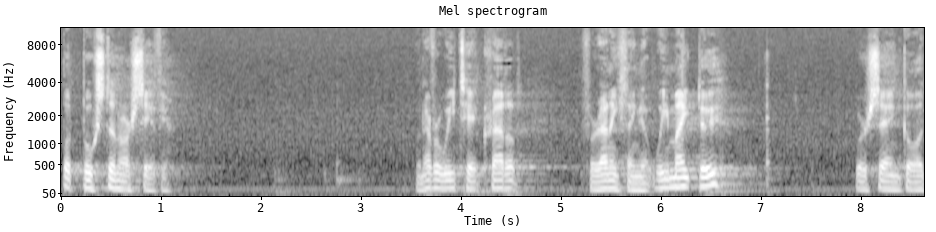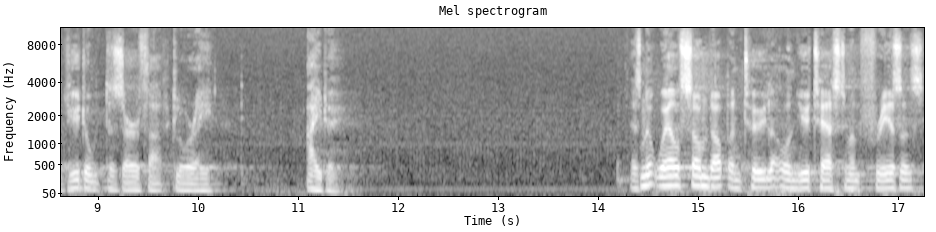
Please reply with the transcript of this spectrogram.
but boast in our Saviour. Whenever we take credit for anything that we might do, we're saying, God, you don't deserve that glory. I do. Isn't it well summed up in two little New Testament phrases?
